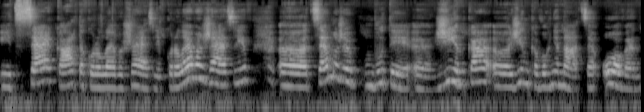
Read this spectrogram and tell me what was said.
І це карта королеви жезлів. Королева жезлів е, це може бути е, жінка, е, жінка вогняна це овен,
